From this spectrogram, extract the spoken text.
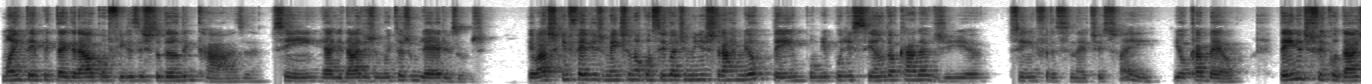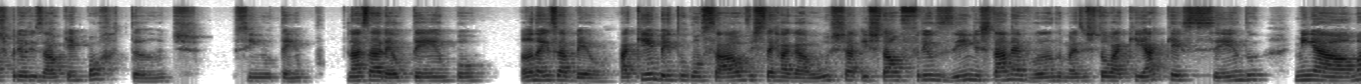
Mãe tempo integral com filhos estudando em casa. Sim, realidade de muitas mulheres hoje. Eu acho que, infelizmente, não consigo administrar meu tempo, me policiando a cada dia. Sim, Francinete, é isso aí. E o Cabel. Tenho dificuldade de priorizar o que é importante. Sim, o tempo. Nazaré, o tempo. Ana Isabel, aqui em Bento Gonçalves, Serra Gaúcha, está um friozinho, está nevando, mas estou aqui aquecendo minha alma.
